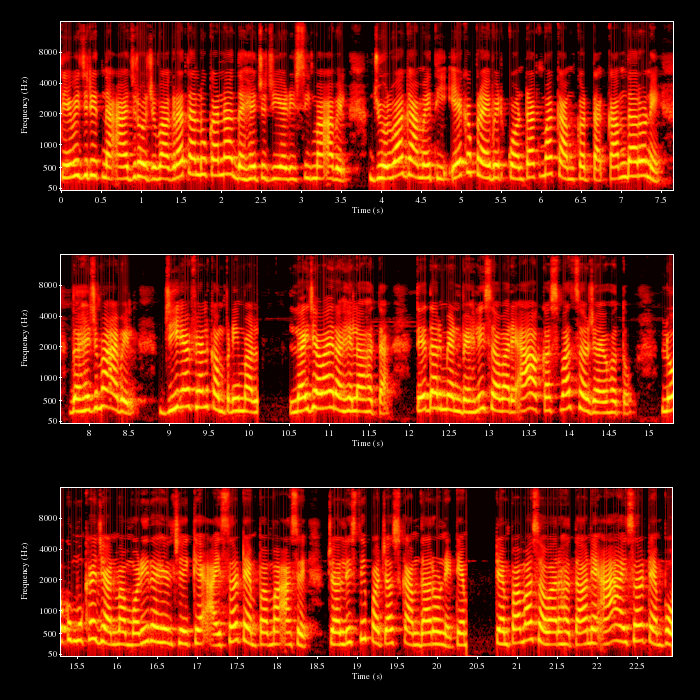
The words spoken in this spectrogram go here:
તેવી જ રીતના આજરોજ વાગરા તાલુકાના દહેજ જીએડીસીમાં આવેલ જોલવા ગામેથી એક પ્રાઇવેટ કોન્ટ્રાક્ટમાં કામ કરતા કામદારોને દહેજમાં આવેલ જીએફએલ કંપનીમાં લઈ જવાઈ રહેલા હતા. તે દરમિયાન વહેલી સવારે આ અકસ્માત સર્જાયો હતો. લોકમુખે જાણવા મળી રહેલ છે કે આઈસર ટેમ્પામાં આશરે ચાલીસથી પચાસ કામદારોને ટેમ્પામાં સવાર હતા અને આ આઈસર ટેમ્પો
